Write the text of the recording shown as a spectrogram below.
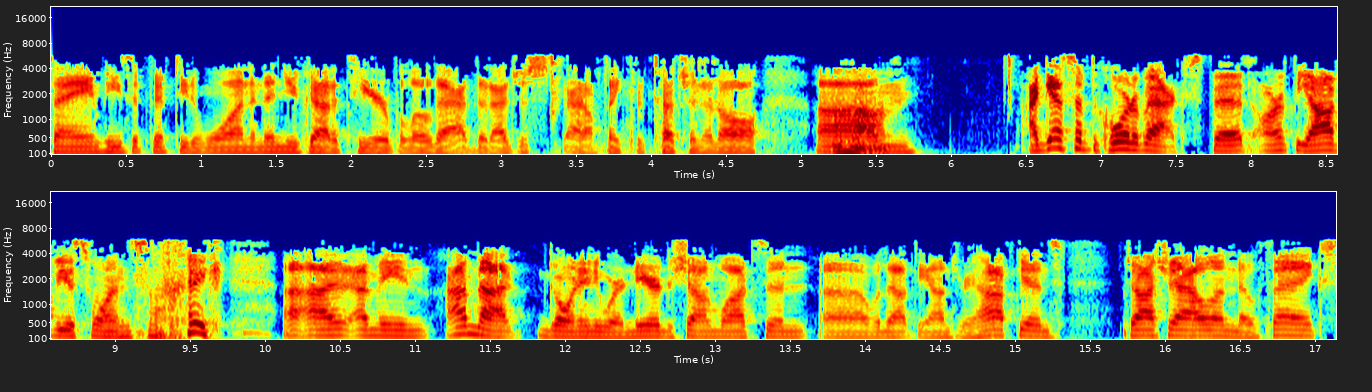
same, he's at fifty to one, and then you've got a tier below that that I just I don't think you're touching at all. Um, Uh-huh. I guess of the quarterbacks that aren't the obvious ones, like I, I mean, I'm not going anywhere near Deshaun Watson uh, without DeAndre Hopkins, Josh Allen, no thanks,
